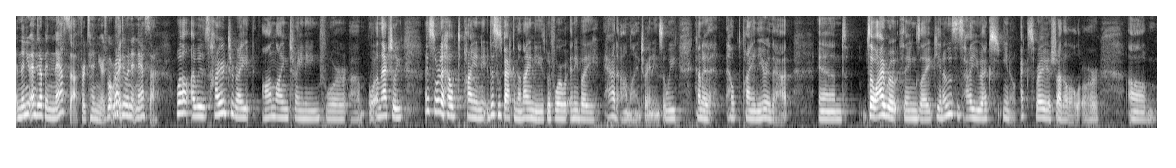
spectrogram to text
And then you ended up in NASA for ten years. What were Right. you doing at NASA? Well, I was hired to write online training for, um, well, and actually, I sort of helped pioneer. This was back in the 90s before anybody had online training, so we kind of helped pioneer that. And so I wrote things like, you know, this is how you x, you know, X-ray a shuttle, or um,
